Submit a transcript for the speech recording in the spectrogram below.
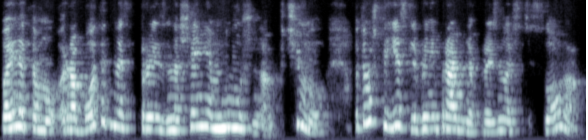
Поэтому работать над произношением нужно. Почему? Потому что если вы неправильно произносите слово,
